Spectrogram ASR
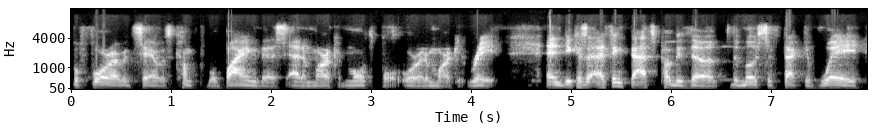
before I would say I was comfortable buying this at a market multiple or at a market rate. And because I think that's probably the, the most effective way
